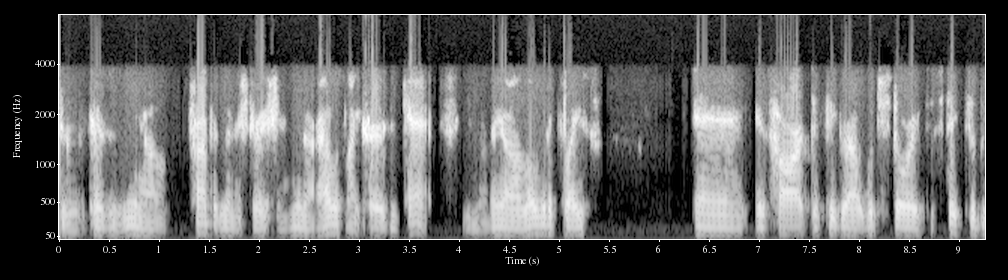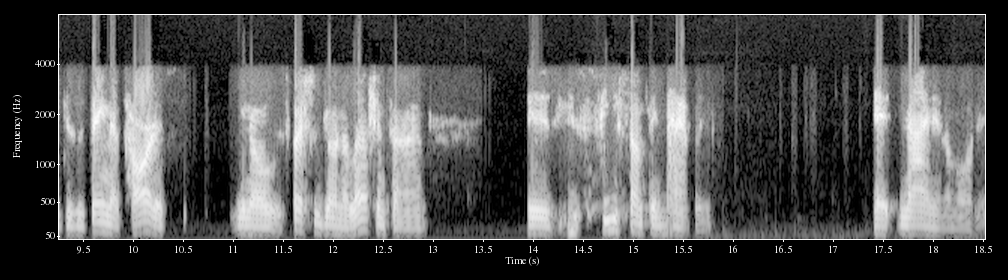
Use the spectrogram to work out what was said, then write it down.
to because you know Trump administration, you know, that was like herding cats. You know, they are all over the place, and it's hard to figure out which story to stick to because the thing that's hardest, you know, especially during election time, is you see something happen at nine in the morning.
